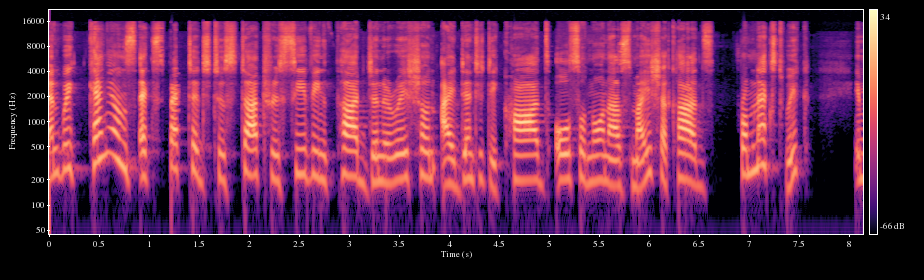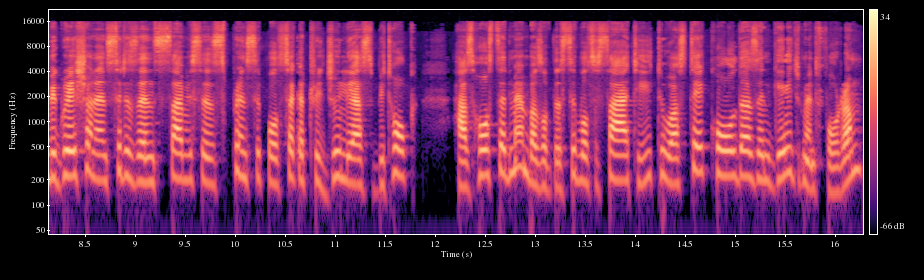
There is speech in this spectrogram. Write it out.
And with Kenyans expected to start receiving third generation identity cards, also known as Maisha cards, from next week, Immigration and Citizens Services Principal Secretary Julius Bitok has hosted members of the civil society to a stakeholders engagement forum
